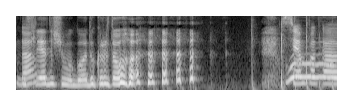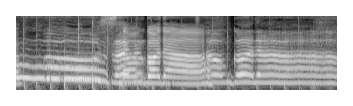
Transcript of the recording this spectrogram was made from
Да? Следующего года крутого. Всем пока! С Новым годом! С Новым годом!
